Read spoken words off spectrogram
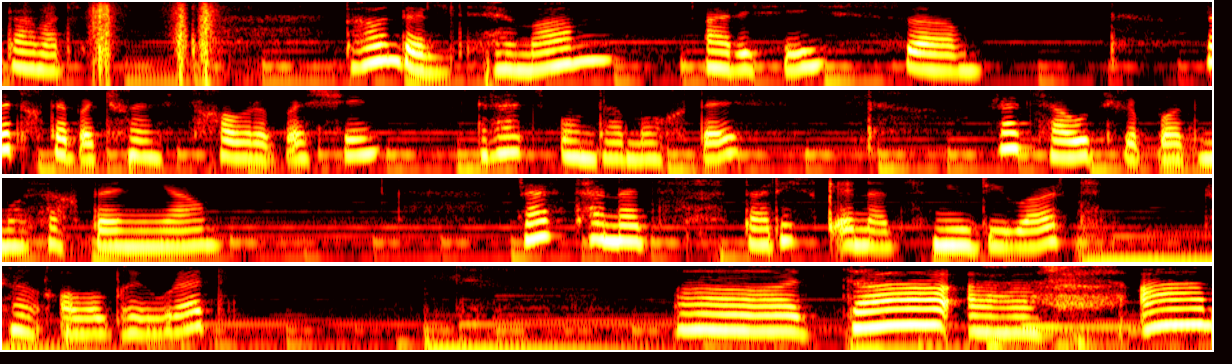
გამარჯობა. დღევანდელი თემა არის ის რაც ხდება ჩვენს ცხოვრებაში, რაც უნდა მოხდეს, რაც აუცილებლად მოსახდენია. რასთანაც და რისკენაც მივდივართ ჩვენ ყოველდღიურად. აა და ამ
